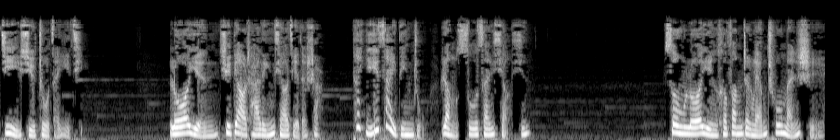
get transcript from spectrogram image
继续住在一起。罗隐去调查林小姐的事儿，他一再叮嘱。让苏三小心。送罗隐和方正良出门时，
